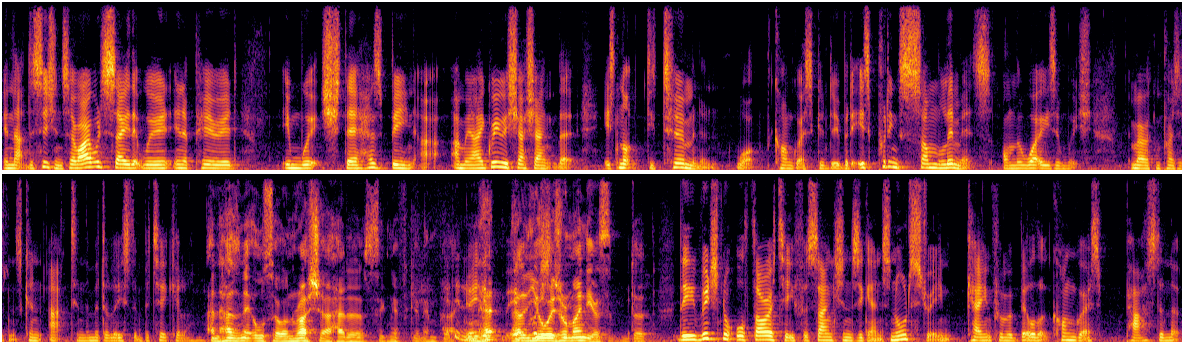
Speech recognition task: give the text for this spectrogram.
in that decision. So I would say that we're in a period in which there has been, I mean, I agree with Shashank that it's not determinant what Congress can do, but it is putting some limits on the ways in which American presidents can act in the Middle East in particular. And hasn't it also on Russia had a significant impact? It, it, it, you always remind us that. The original authority for sanctions against Nord Stream came from a bill that Congress passed and that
